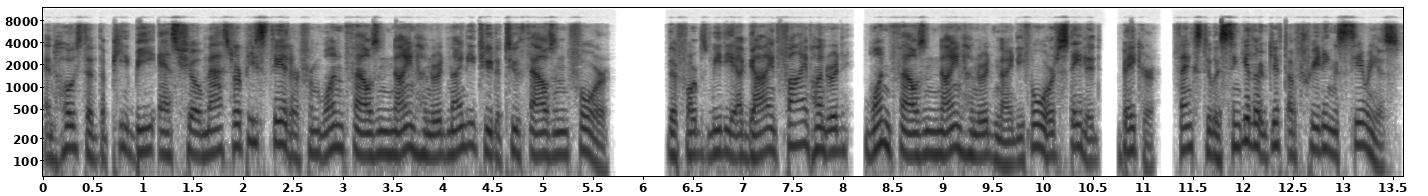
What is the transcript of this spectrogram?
and hosted the PBS show Masterpiece Theater from 1992 to 2004. The Forbes Media Guide 500, 1994 stated, Baker, thanks to his singular gift of treating serious,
